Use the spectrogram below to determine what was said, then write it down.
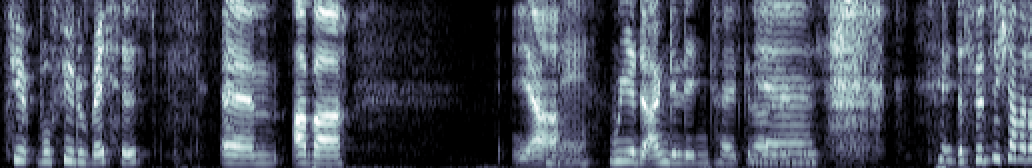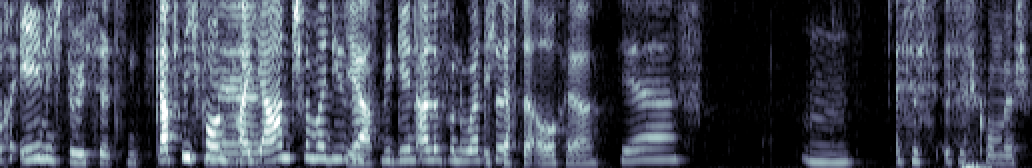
für, wofür du wechselst. Ähm, aber ja, Nee. weirde Angelegenheit gerade Ja. irgendwie. Das wird sich aber doch eh nicht durchsetzen. Gab es nicht vor ein paar Ja. Jahren schon mal dieses, Ja. wir gehen alle von Ich WhatsApp? dachte auch, ja. Ja. Mhm. es, ist, es ist komisch.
